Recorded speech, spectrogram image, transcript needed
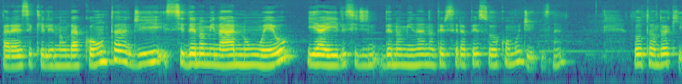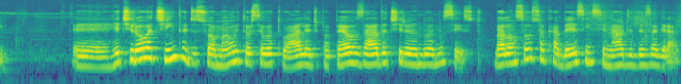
parece que ele não dá conta de se denominar num eu e aí ele se denomina na terceira pessoa como Dibs, né? Voltando aqui. É, retirou a tinta de sua mão e torceu a toalha de papel usada, tirando-a no cesto. Balançou sua cabeça em sinal de desagrado.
